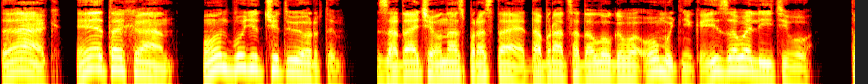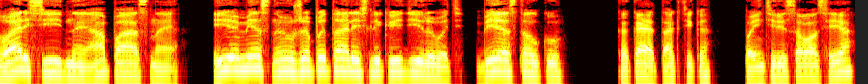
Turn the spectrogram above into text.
«Так, это хан. Он будет четвертым. Задача у нас простая — добраться до логова омутника и завалить его. Тварь сильная, опасная. Ее местные уже пытались ликвидировать. Без толку». «Какая тактика?» — поинтересовался я.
